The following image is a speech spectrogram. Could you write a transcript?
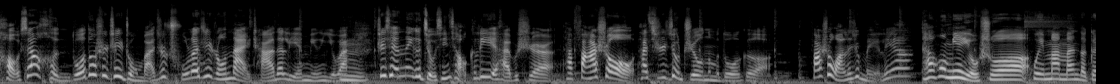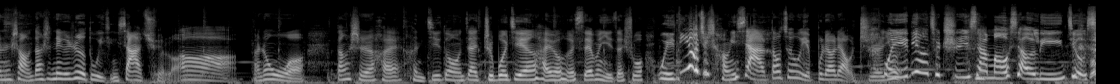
好像很多都是这种吧，就除了这种奶茶的联名以外，之前那个酒心巧克力还不是它发售，它其实就只有那么多个。发售完了就没了呀。他后面有说会慢慢的跟上，但是那个热度已经下去了啊。反正我当时还很激动，在直播间还有和 Seven 也在说，我一定要去尝一下。到最后也不了了之。我一定要去吃一下 毛小玲酒心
